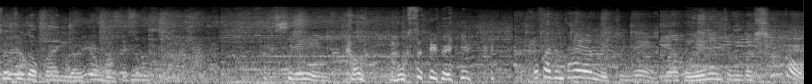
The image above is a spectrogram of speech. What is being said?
소주 넣고 한 10병 먹게 생겼어. 확실히 목소리 왜 이래 똑같은 타이완 맥주인데 뭐랄까 얘는 좀 더 싱거워.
